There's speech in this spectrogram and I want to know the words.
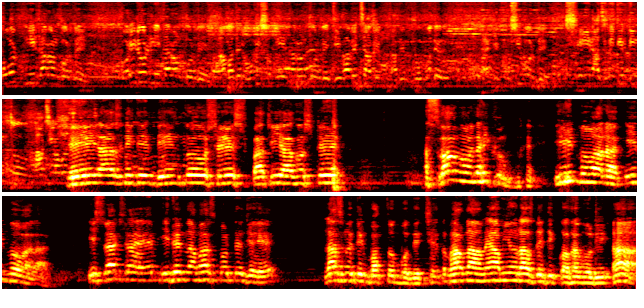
কোর্ট নির্ধারণ করবে, করিডোর নির্ধারণ করবে, আমাদের ভবিষ্যৎ নির্ধারণ করবে, যেভাবে চাবেন, তাদের প্রভুদের তাকে খুশি করবে, সেই রাজনীতির দিন তো সেই রাজনীতির দিন তো শেষ পাঁচই আগস্টে। ঈদ মোবারক ঈদ মোবারক। ইশরাক সাহেব ঈদের নামাজ পড়তে যেয়ে রাজনৈতিক বক্তব্য দিচ্ছে। তো ভাবলাম আমিও রাজনৈতিক কথা বলি। হ্যাঁ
